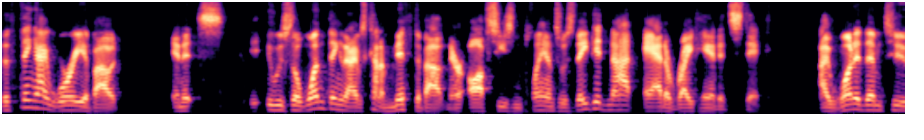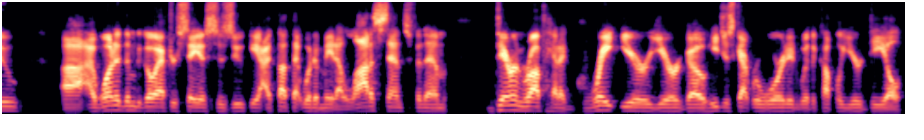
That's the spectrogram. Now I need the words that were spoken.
The thing I worry about, and it's it was the one thing that I was kind of miffed about in their offseason plans was they did not add a right-handed stick. I wanted them to. Uh, I wanted them to go after Seiya Suzuki. I thought that would have made a lot of sense for them. Darrin Ruf had a great year a year ago. He just got rewarded with a couple year deal.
